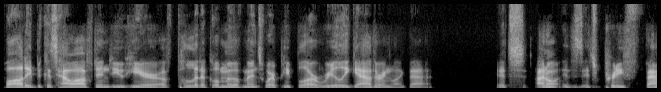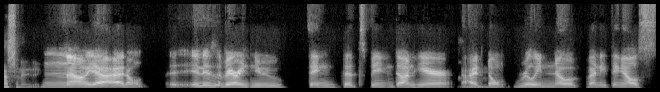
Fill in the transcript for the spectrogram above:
quality because how often do you hear of political movements where people are really gathering like that it's i don't it's it's pretty fascinating no yeah i don't it is a very new thing that's being done here mm. i don't really know of anything else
